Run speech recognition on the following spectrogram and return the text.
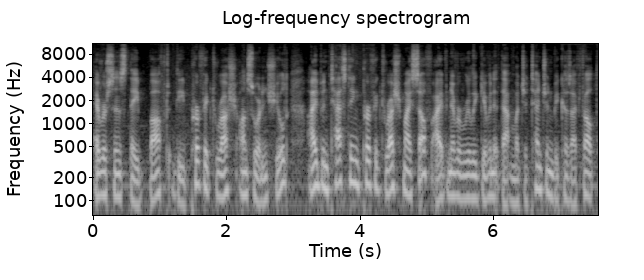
ever since they buffed the perfect rush on sword and shield. I've been testing perfect rush myself. I've never really given it that much attention because I felt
